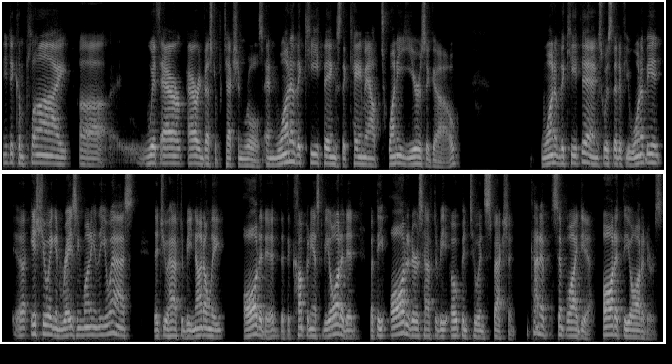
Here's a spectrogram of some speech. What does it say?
you need to comply uh, with our, our investor protection rules. And one of the key things that came out 20 years ago, one of the key things was that if you want to be uh, issuing and raising money in the US, that you have to be not only audited, that the company has to be audited, but the auditors have to be open to inspection. Kind of simple idea audit the auditors.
